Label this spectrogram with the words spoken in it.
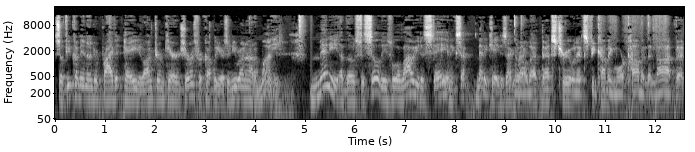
So if you come in under private pay, long-term care insurance for a couple of years, and you run out of money, many of those facilities will allow you to stay and accept Medicaid. Is that correct? Well, that that's true, and it's becoming more common than not. That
